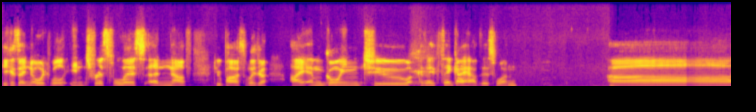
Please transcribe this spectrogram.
because I know it will interest Liss enough to possibly. Draw. I am going to because I think I have this one. Uh,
